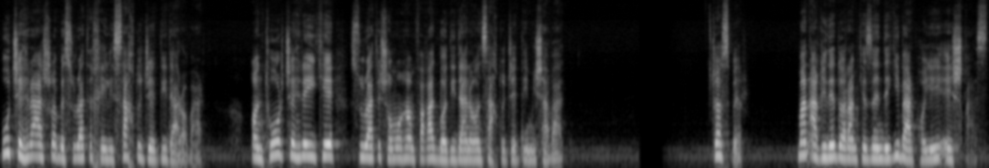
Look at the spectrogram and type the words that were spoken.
او چهره اش را به صورت خیلی سخت و جدی درآورد. آنطور چهره ای که صورت شما هم فقط با دیدن آن سخت و جدی می شود. جاسپر من عقیده دارم که زندگی بر پایه عشق است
